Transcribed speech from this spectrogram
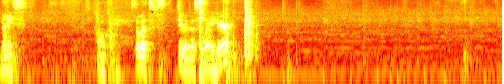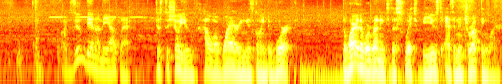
Nice. Okay, so let's steer this away here. Zoomed in on the outlet just to show you how our wiring is going to work. The wire that we're running to the switch will be used as an interrupting wire.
